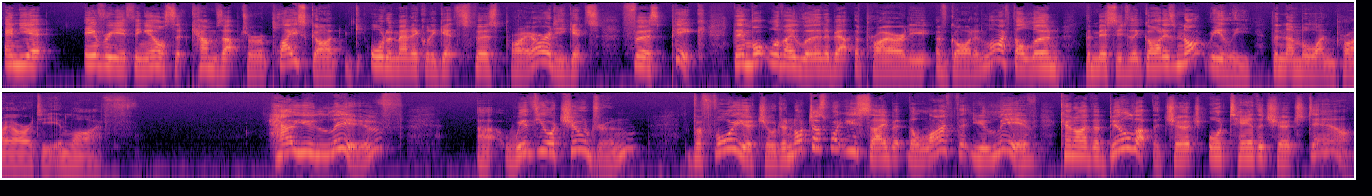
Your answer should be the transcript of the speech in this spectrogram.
and yet everything else that comes up to replace God automatically gets first priority, gets first pick, then what will they learn about the priority of God in life? They'll learn the message that God is not really the number one priority in life. How you live uh, with your children, before your children, not just what you say, but the life that you live, can either build up the church or tear the church down.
